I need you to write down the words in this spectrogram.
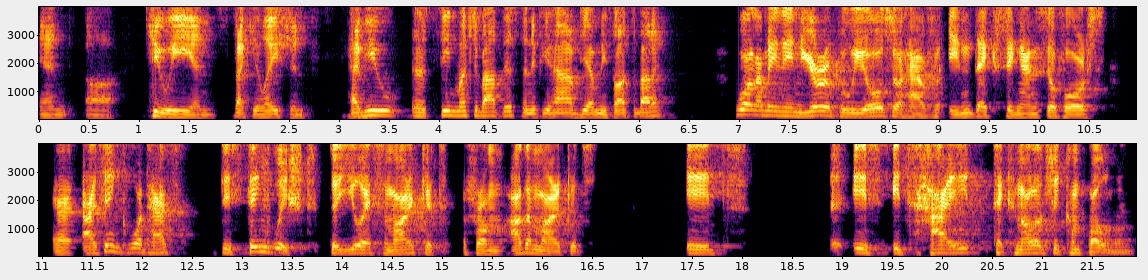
and uh, QE and speculation. Have you uh, seen much about this? And if you have, do you have any thoughts about it? Well, I mean, in Europe, we also have indexing and so forth. Uh, I think what has distinguished the US market from other markets it's, is its high technology component.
